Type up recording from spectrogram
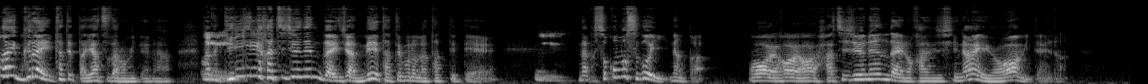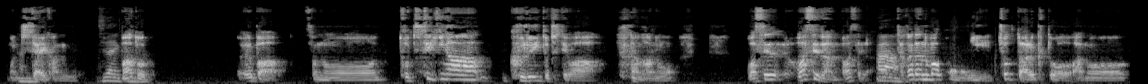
前ぐらいに建てたやつだろみたいな。なんかギリギリ80年代じゃねえ建物が建ってて、うん。なんかそこもすごい、なんか、おいおいおい、80年代の感じしないよ、みたいなまあ時代感。まあ、時代感。あと、やっぱ、その、土地的な狂いとしては、あの、早稲、早稲田、早稲田、高田の馬場なのに、ちょっと歩くと、あの、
